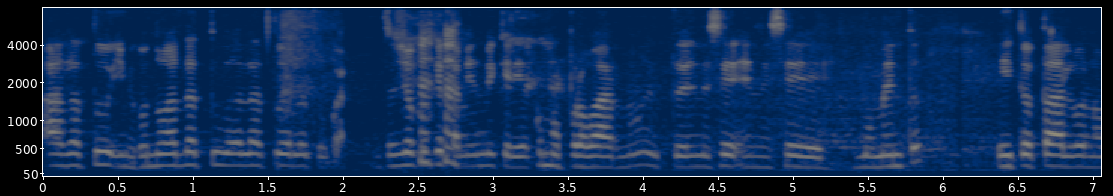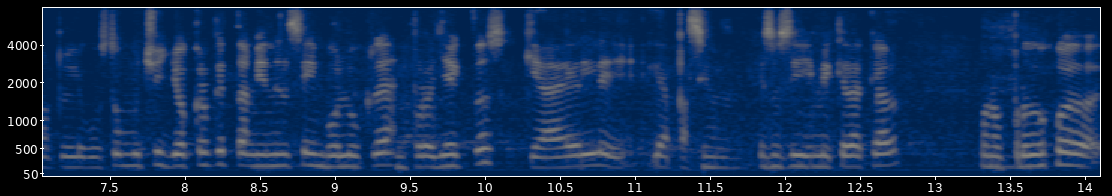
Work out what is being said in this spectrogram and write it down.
hazla tú, y me dijo, no, hazla tú, hazla tú, hazla tú. Bueno, entonces yo creo que también me quería como probar, ¿no? Entonces en ese, en ese momento. Y total, bueno, le gustó mucho y yo creo que también él se involucra en proyectos que a él le, le apasionan. Eso sí, me queda claro. Bueno, produjo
